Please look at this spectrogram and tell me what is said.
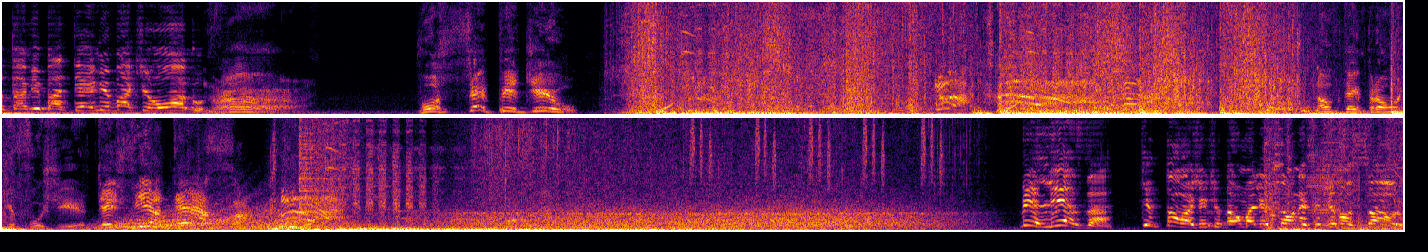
Tentar me bater me bate logo! Você pediu! Não tem pra onde fugir. Desvia dessa! Beleza! Que tal a gente dar uma lição nesse dinossauro?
